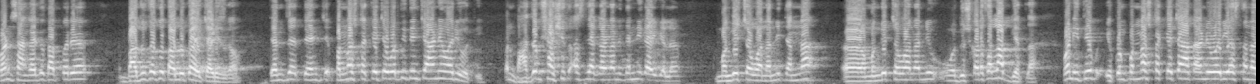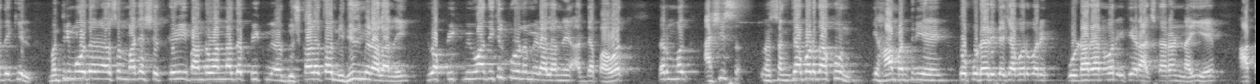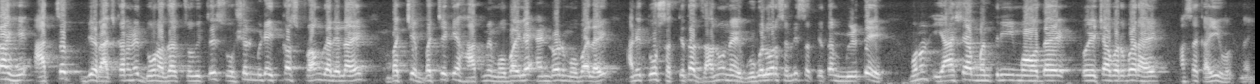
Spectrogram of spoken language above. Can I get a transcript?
पण सांगायचं तात्पर्य बाजूचा जो तालुका आहे चाळीसगाव त्यांच्या त्यांचे पन्नास टक्क्याच्या वरती त्यांची आणेवारी होती. पण भाजप शासित असल्या कारणाने त्यांनी काय केलं? मंगेश चव्हाणांनी त्यांना मंगेश चव्हाणांनी दुष्काळाचा लाभ घेतला. पण इथे एकोणपन्नास टक्क्याच्या आत आणेवारी असताना देखील मंत्री महोदय असून माझ्या शेतकरी बांधवांना जर पीक दुष्काळाचा निधीच मिळाला नाही किंवा पीक विमा देखील पूर्ण मिळाला नाही अद्यापावत तर मग अशी संख्याबळ दाखवून की हा मंत्री आहे तो पुढारी त्याच्याबरोबर आहे. पुढाऱ्यांवर इथे राजकारण नाहीये. आता हे आजचं जे राजकारण आहे दोन हजार चोवीसचे सोशल मीडिया इतका स्ट्रॉंग झालेला आहे. बच्चे बच्चे के हात में मोबाईल आहे अँड्रॉइड मोबाईल आहे. आणि तो सत्यता जाणून आहे. गुगलवर सगळी सत्यता मिळते. म्हणून या अशा मंत्री महोदय तो याच्या बरोबर आहे असं काही होत नाही.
